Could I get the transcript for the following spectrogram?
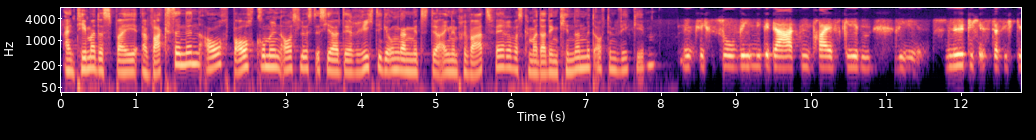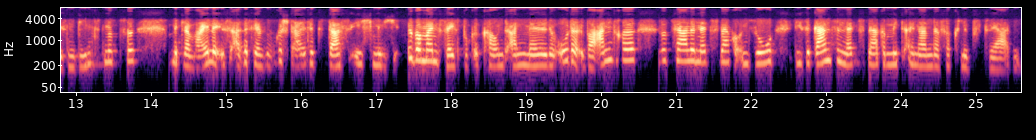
Ein Thema, das bei Erwachsenen auch Bauchgrummeln auslöst, ist ja der richtige Umgang mit der eigenen Privatsphäre. Was kann man da den Kindern mit auf den Weg geben? Möglichst so wenige Daten preisgeben, wie nötig ist, dass ich diesen Dienst nutze. Mittlerweile ist alles ja so gestaltet, dass ich mich über meinen Facebook-Account anmelde oder über andere soziale Netzwerke und so diese ganzen Netzwerke miteinander verknüpft werden.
